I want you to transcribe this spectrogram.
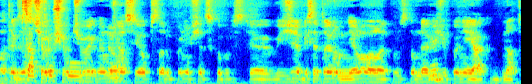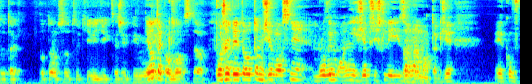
a tak zase čo, trošku, čo, člověk nemůže jo. asi obstat úplně všecko, prostě víš, že by se to jenom mělo, ale prostě nevíš hmm. úplně jak na to, tak potom jsou tu ti lidi, kteří by měli jo, tak pomoct. A... Pořád je to o tom, že vlastně mluvím o nich, že přišli za uh-huh. náma, takže jako v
